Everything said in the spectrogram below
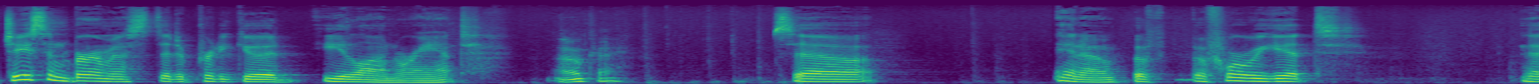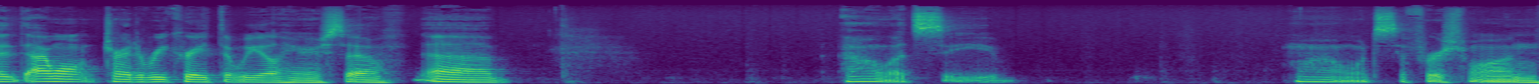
Jason Bermas did a pretty good Elon rant. Okay. So, you know, bef- before we get, I I won't try to recreate the wheel here. So, uh, oh, let's see. Well, what's the first one?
